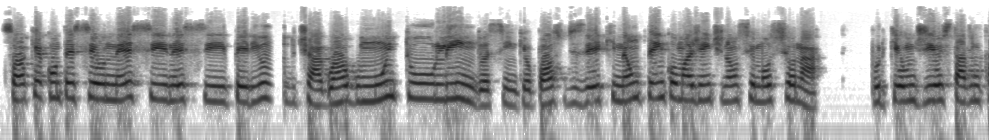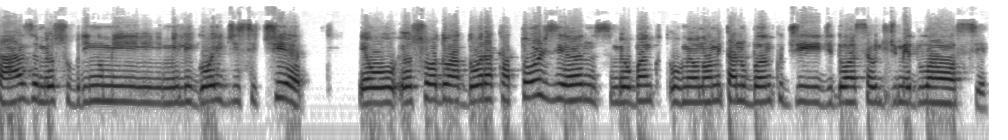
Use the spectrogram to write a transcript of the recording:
Só que aconteceu nesse, nesse período, Tiago, algo muito lindo, assim, que eu posso dizer que não tem como a gente não se emocionar. Porque um dia eu estava em casa, meu sobrinho me, me ligou e disse, tia, eu, eu sou doadora há 14 anos, meu banco, o meu nome está no banco de, de doação de medula óssea.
